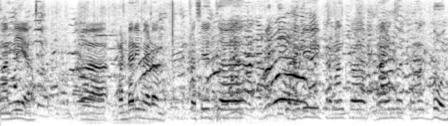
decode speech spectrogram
माननीय भंडारी मॅडम तसेच कबड्डी क्रमांक ग्राउंड क्रमांक दोन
